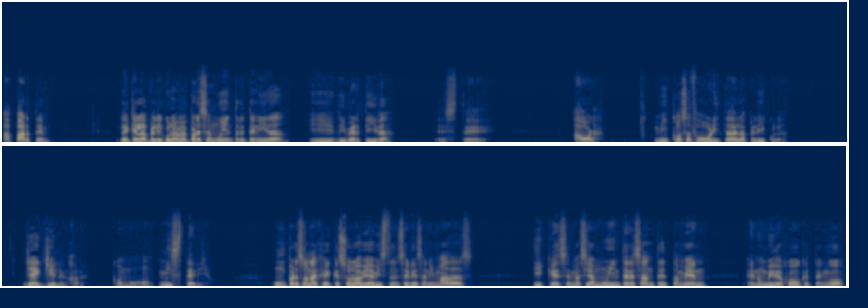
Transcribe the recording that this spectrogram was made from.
Aparte de que la película me parece muy entretenida y divertida. Este. Ahora, mi cosa favorita de la película. Jake Gyllenhaal como Misterio. Un personaje que solo había visto en series animadas y que se me hacía muy interesante. También en un videojuego que tengo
